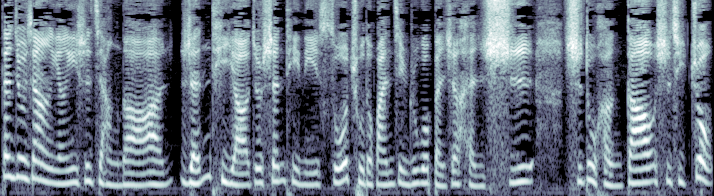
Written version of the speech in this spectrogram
但就像杨医师讲的啊，人体啊，就身体你所处的环境，如果本身很湿，湿度很高，湿气重，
